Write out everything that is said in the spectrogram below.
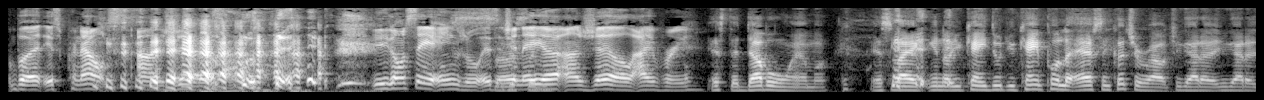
but it's pronounced Angel. you don't say Angel. It's So Janaea Angel Ivory. It's the double whammer. It's like you know you can't do you can't pull the Ashton Kutcher route. You gotta you gotta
